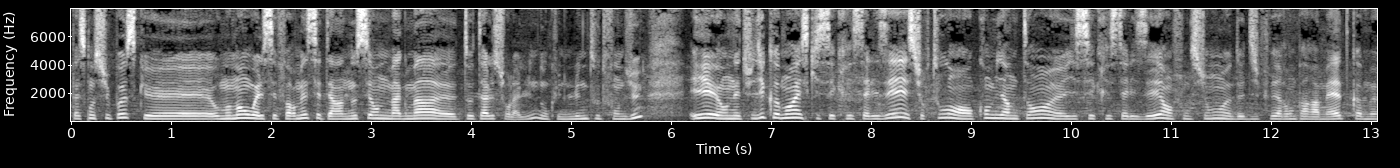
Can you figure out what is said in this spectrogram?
parce qu'on suppose que au moment où elle s'est formée, c'était un océan de magma total sur la Lune, donc une Lune toute fondue. Et on étudie comment est-ce qu'il s'est cristallisé et surtout en combien de temps il s'est cristallisé en fonction de différents paramètres comme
